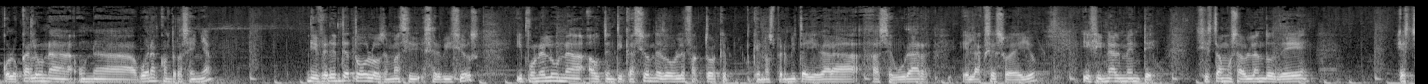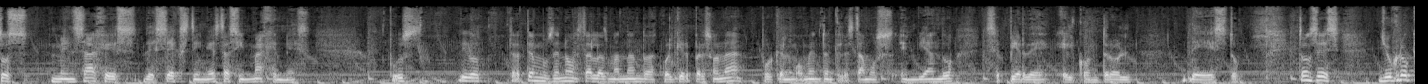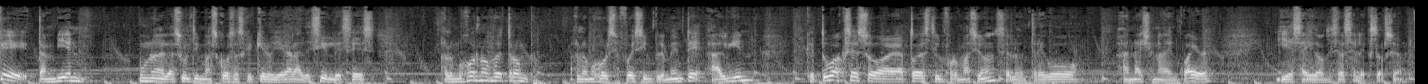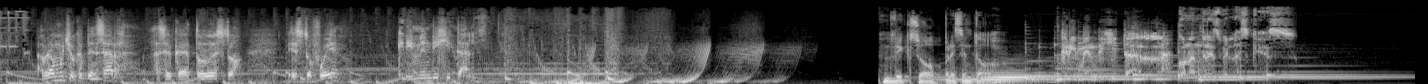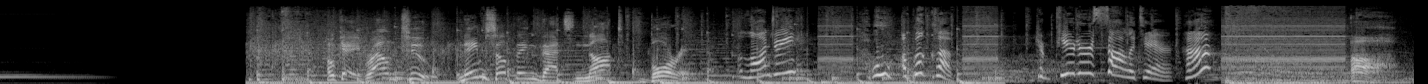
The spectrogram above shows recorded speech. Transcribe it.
colocarle una, una buena contraseña diferente a todos los demás servicios y ponerle una autenticación de doble factor que, que, nos permita llegar a asegurar el acceso a ello. Y finalmente, si estamos hablando de estos mensajes de sexting, estas imágenes, pues digo, tratemos de no estarlas mandando a cualquier persona porque en el momento en que la estamos enviando se pierde el control de esto. Entonces, yo creo que también una de las últimas cosas que quiero llegar a decirles es, a lo mejor no fue Trump, a lo mejor se fue simplemente alguien que tuvo acceso a toda esta información, se lo entregó a National Enquirer y es ahí donde se hace la extorsión. Habrá mucho que pensar acerca de todo esto. Esto fue Crimen Digital. Dixo presentó Crimen Digital con Andrés Velázquez. Okay, round two. Name something that's not boring. A laundry? Ooh, a book club. Computer solitaire, huh? Ah, oh,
